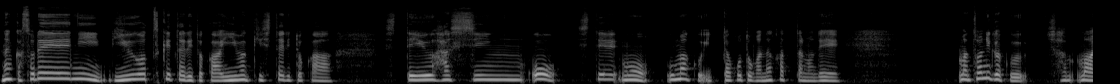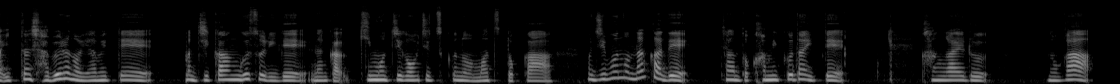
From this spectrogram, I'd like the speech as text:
なんかそれに理由をつけたりとか言い訳したりとかっていう発信をしてもうまくいったことがなかったので、まあ、とにかくしゃ、まあ、一旦喋るのをやめて、まあ、時間薬でなんか気持ちが落ち着くのを待つとか自分の中でちゃんと噛み砕いて考えるのが、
